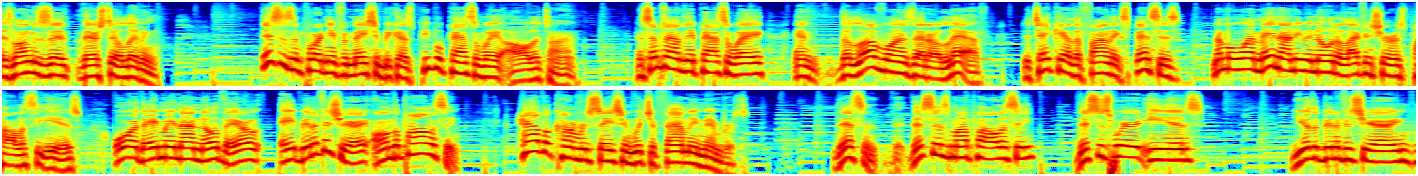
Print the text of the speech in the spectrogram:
as long as they're still living. This is important information because people pass away all the time. And sometimes they pass away, and the loved ones that are left to take care of the final expenses, number one, may not even know what a life insurance policy is, or they may not know they're a beneficiary on the policy. Have a conversation with your family members. Listen, this is my policy. This is where it is. You're the beneficiary.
